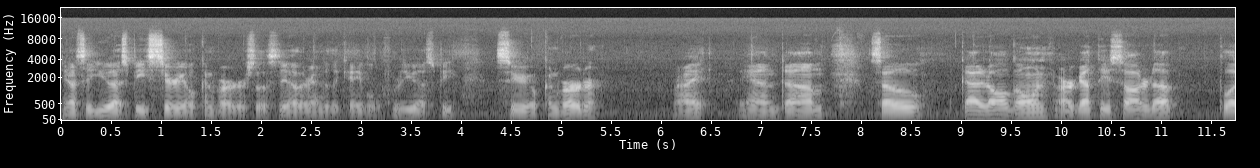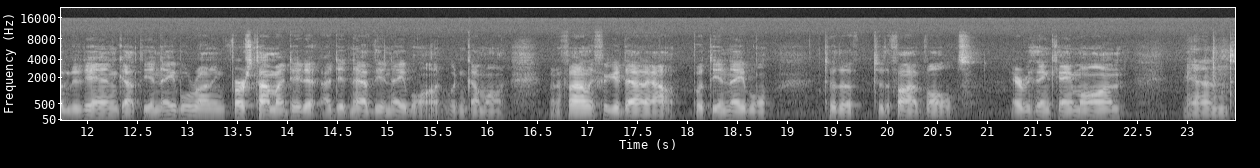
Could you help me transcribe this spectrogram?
you know it's a USB serial converter. So this is the other end of the cable for the USB serial converter right? And um, so got it all going or got these soldered up plugged it in got the enable running. First time I did it I didn't have the enable on it wouldn't come on. When I finally figured that out put the enable to the to the 5 volts everything came on and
